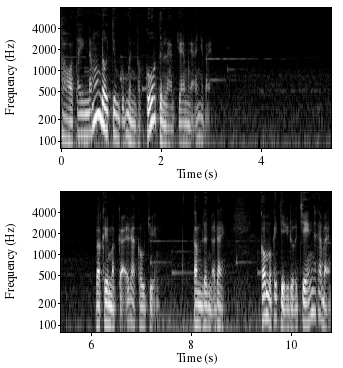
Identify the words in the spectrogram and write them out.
thò tay nắm đôi chân của mình Và cố tình làm cho em ngã như vậy. Và khi mà kể ra câu chuyện Tâm linh ở đây. Có một cái chị rửa chén các bạn,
